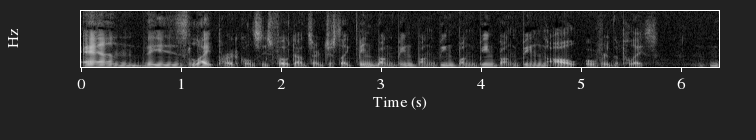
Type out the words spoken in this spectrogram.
and these light particles these photons are just like bing bong bing bong bing bong bing bong bing all over the place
